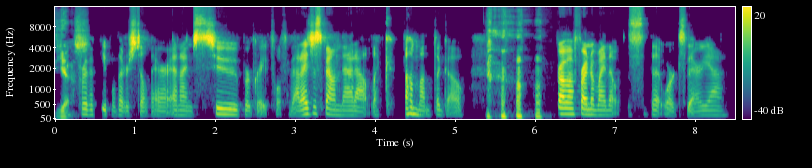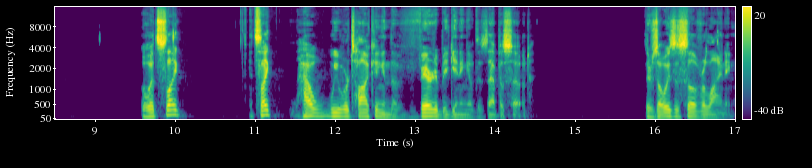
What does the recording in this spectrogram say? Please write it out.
Yes. for the people that are still there. And I'm super grateful for that. I just found that out like a month ago from a friend of mine that was, that works there. Yeah. well, it's like it's like how we were talking in the very beginning of this episode. There's always a silver lining.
